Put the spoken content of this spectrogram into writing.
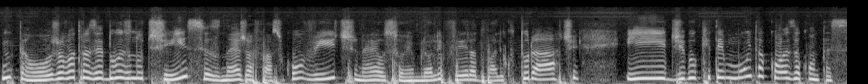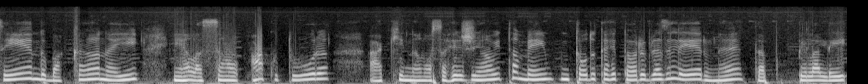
Então, hoje eu vou trazer duas notícias, né? Já faço o convite, né? Eu sou Emily Oliveira, do Vale Culturarte, e digo que tem muita coisa acontecendo bacana aí em relação à cultura aqui na nossa região e também em todo o território brasileiro, né? Tá, pela lei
